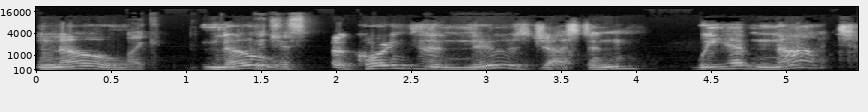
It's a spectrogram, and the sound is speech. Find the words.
No, Like, no. just- according to the news, Justin, we have not.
